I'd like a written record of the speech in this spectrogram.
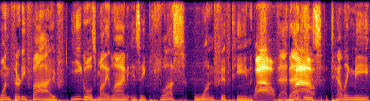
135. Eagles money line is a plus 115. Wow. That that is telling me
